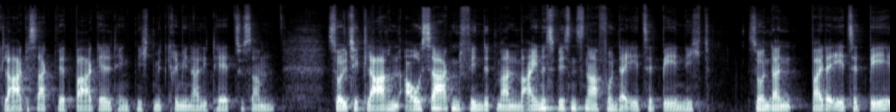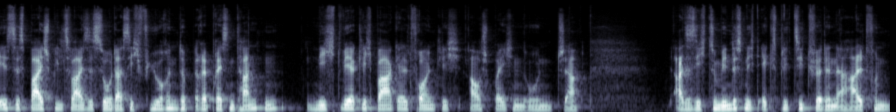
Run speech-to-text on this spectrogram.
klar gesagt wird, Bargeld hängt nicht mit Kriminalität zusammen. Solche klaren Aussagen findet man meines Wissens nach von der EZB nicht, sondern bei der EZB ist es beispielsweise so, dass sich führende Repräsentanten nicht wirklich bargeldfreundlich aussprechen und ja, also sich zumindest nicht explizit für den Erhalt von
